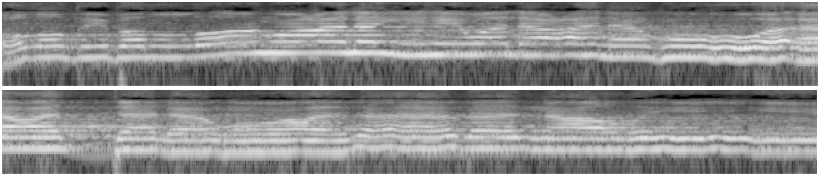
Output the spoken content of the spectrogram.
وغضب الله عليه ولعنه وأعد له عذابا عظيما.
